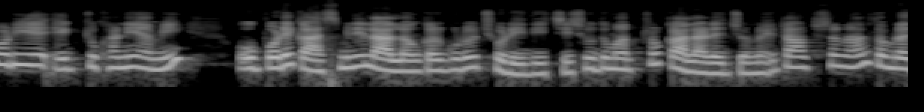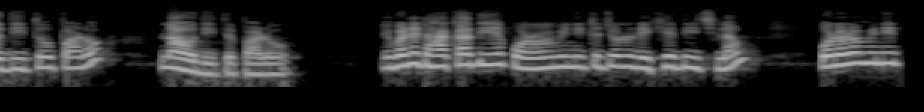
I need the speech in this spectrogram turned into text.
সরিয়ে একটুখানি আমি ওপরে কাশ্মীরি লাল লঙ্কার গুঁড়ো ছড়িয়ে দিচ্ছি, শুধুমাত্র কালারের জন্য। এটা অপশনাল তোমরা দিতেও পারো। নাও দিতে পারো। এবারে ঢাকা দিয়ে পনেরো মিনিটের জন্য রেখে দিয়েছিলাম। পনেরো মিনিট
